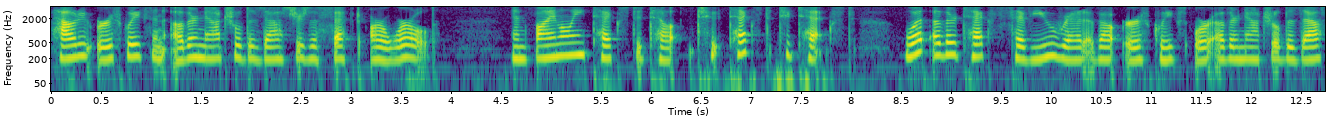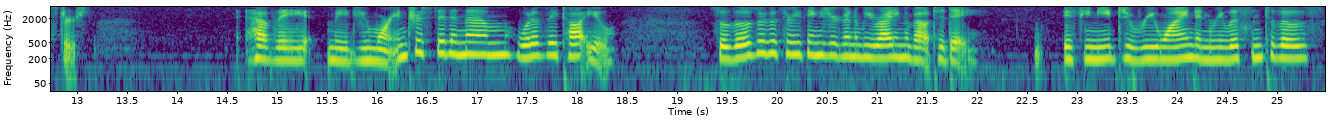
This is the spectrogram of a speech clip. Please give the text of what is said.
How do earthquakes and other natural disasters affect our world? And finally, text to, tel- to, text to text. What other texts have you read about earthquakes or other natural disasters? Have they made you more interested in them? What have they taught you? So, those are the three things you're going to be writing about today if you need to rewind and re listen to those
